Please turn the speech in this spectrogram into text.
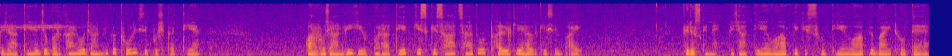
पे जाती है, जो बरखा है, वो जानवी को थोड़ी सी पुश करती है. और वो जानवी के ऊपर आती है किस के साथ साथ वो हल्की हल्की सी बाइट फिर उसके नेक पे जाती है, वहाँ पे किस होती है, वहाँ पे बाइट होते हैं।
